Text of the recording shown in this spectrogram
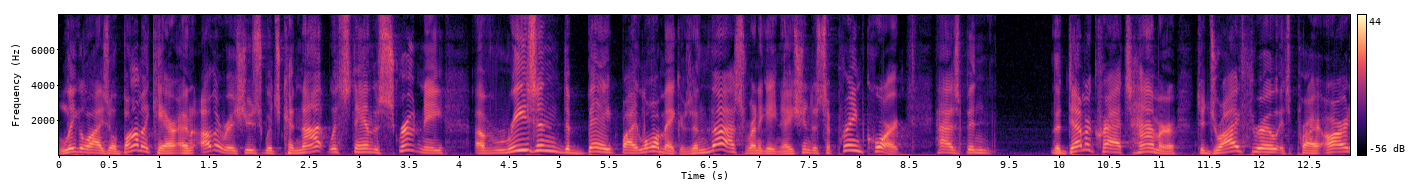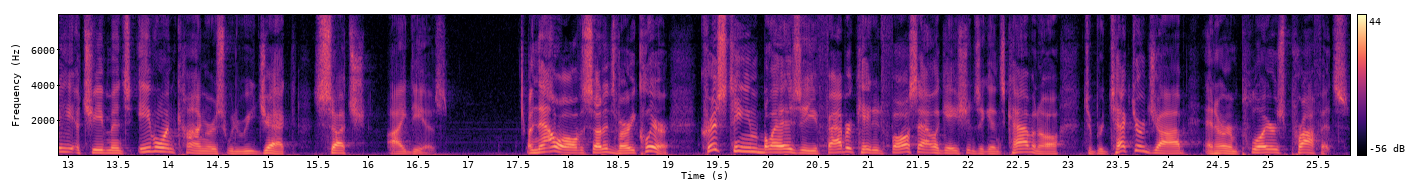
legalize Obamacare, and other issues which cannot withstand the scrutiny of reasoned debate by lawmakers. And thus, Renegade Nation, the Supreme Court has been the Democrats' hammer to drive through its priority achievements, even when Congress would reject such ideas. And now all of a sudden it's very clear. Christine Blasey fabricated false allegations against Kavanaugh to protect her job and her employer's profits.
